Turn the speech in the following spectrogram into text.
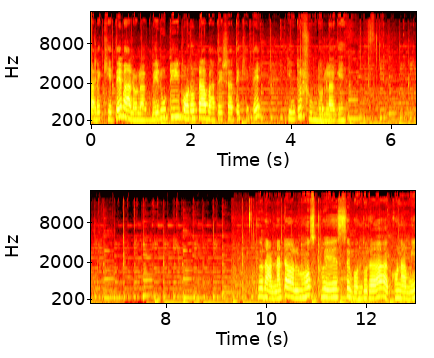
তাহলে খেতে ভালো লাগবে। রুটি, পরোটা, ভাতের সাথে খেতে কিন্তু সুন্দর লাগে। তো রান্নাটা অলমোস্ট হয়ে এসছে বন্ধুরা। এখন আমি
